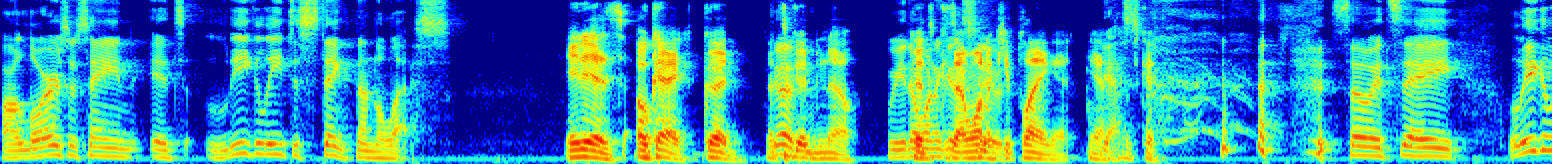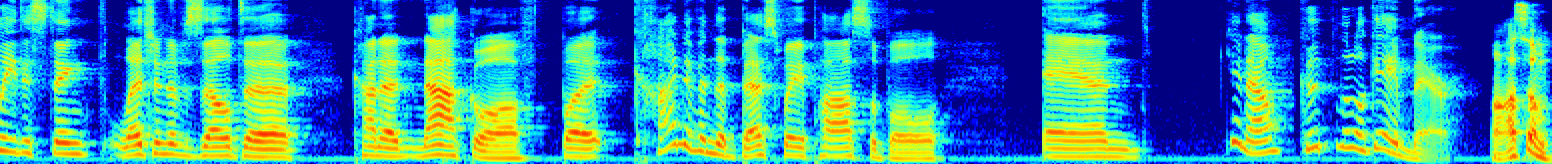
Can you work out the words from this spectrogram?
Our lawyers are saying it's legally distinct nonetheless. It is. Okay, good. That's good, good to know. We don't want to I want to keep playing it. Yeah, yes. that's good. so it's a legally distinct Legend of Zelda kind of knockoff, but kind of in the best way possible. And, you know, good little game there. Awesome.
